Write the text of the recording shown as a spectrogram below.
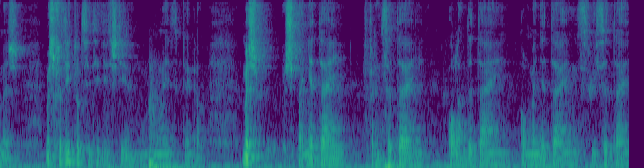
mas, mas fazia todo sentido existir. Não, é isso que tem cá. Mas Espanha tem, França tem, Holanda tem, Alemanha tem, Suíça tem.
